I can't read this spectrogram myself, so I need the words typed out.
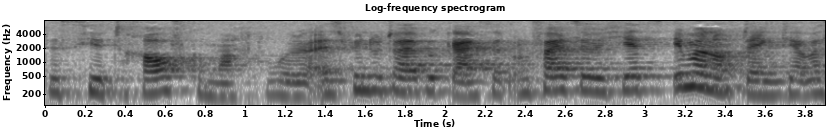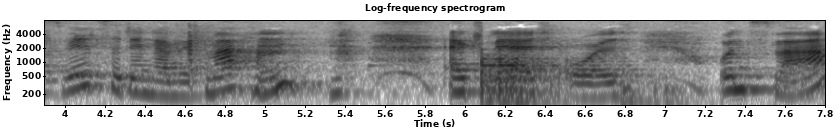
das hier drauf gemacht wurde. Also ich bin total begeistert. Und falls ihr euch jetzt immer noch denkt, ja, was willst du denn damit machen, erkläre ich euch. Und zwar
